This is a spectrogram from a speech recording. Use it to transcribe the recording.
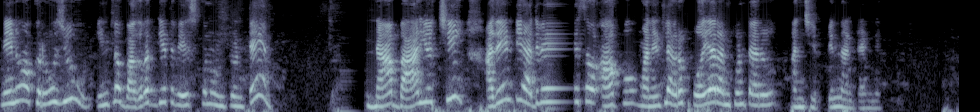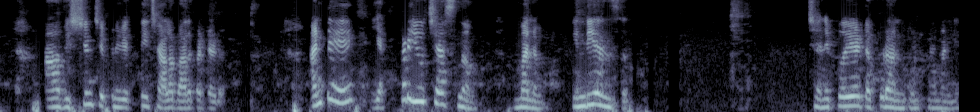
నేను ఒక రోజు ఇంట్లో భగవద్గీత వేసుకుని ఉంటుంటే నా భార్య వచ్చి అదేంటి అది వేసావు? ఆపు మన ఇంట్లో ఎవరో పోయారు అనుకుంటారు అని చెప్పిందంటండి. ఆ విషయం చెప్పిన వ్యక్తి చాలా బాధపడ్డాడు. అంటే ఎక్కడ యూజ్ చేస్తున్నాం? మనం ఇండియన్స్ చనిపోయేటప్పుడు అనుకుంటున్నామండి.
